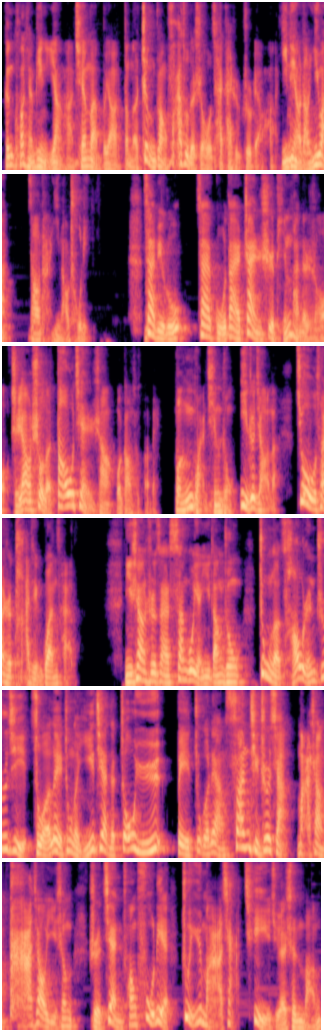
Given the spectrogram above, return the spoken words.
跟狂犬病一样哈，千万不要等到症状发作的时候才开始治疗哈，一定要到医院早打疫苗处理。再比如，在古代战事频繁的时候，只要受了刀剑伤，我告诉各位，甭管轻重，一只脚呢，就算是踏进棺材了。你像是在《三国演义》当中中了曹仁之计，左肋中了一箭的周瑜，被诸葛亮三气之下，马上大叫一声，是箭疮复裂，坠于马下，气绝身亡。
